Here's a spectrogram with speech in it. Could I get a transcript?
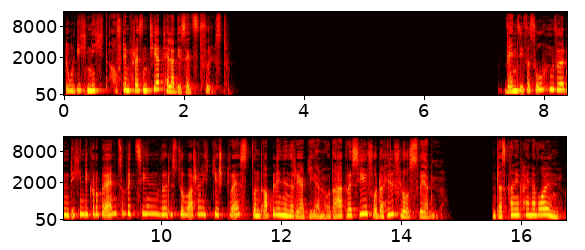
du dich nicht auf den Präsentierteller gesetzt fühlst. Wenn sie versuchen würden, dich in die Gruppe einzubeziehen, würdest du wahrscheinlich gestresst und ablehnend reagieren oder aggressiv oder hilflos werden. Und das kann ja keiner wollen.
